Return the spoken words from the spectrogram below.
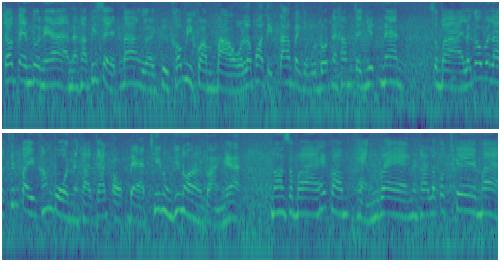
เจ้าเต็นท์ตัวเนี้ยนะคะพิเศษมากเลยคือเขามีความเบา แล้วพอติดตั้งไปกับบนรถนะคะมันจะยึดแน่นสบาย แล้วก็เวลาขึ้นไปข้างบนนะคะการออกแบบที่นงที่นอนต่างๆเนี่ยนอนสบายให้ความแข็งแรงนะคะแล้วก็เท่มาก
